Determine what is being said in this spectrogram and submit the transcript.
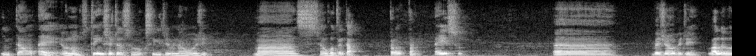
Então, é, eu não tenho certeza se eu vou conseguir terminar hoje, mas eu vou tentar. Então tá, é isso. Uh, Vejam o vídeo aí. Valeu,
